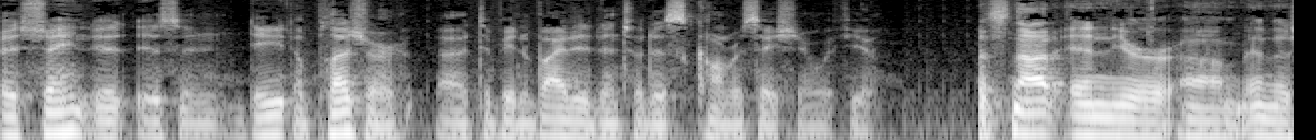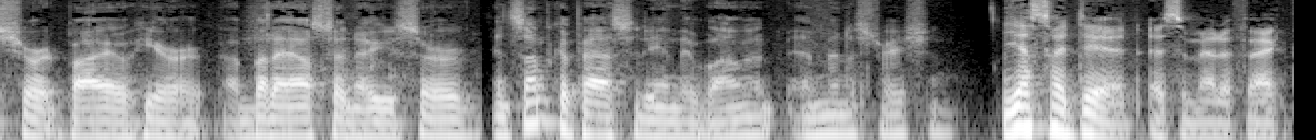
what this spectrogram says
Uh, Shane, it is indeed a pleasure uh, to be invited into this conversation with you. It's not in your um, in the short bio here, but I also know you served in some capacity in the Obama administration. Yes, I did. As a matter of fact,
